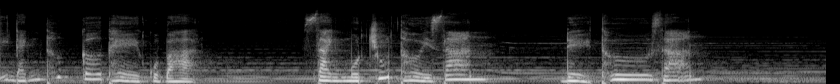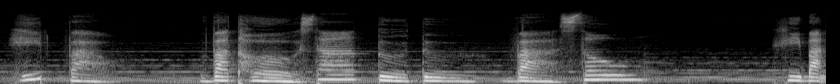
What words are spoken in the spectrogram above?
Hãy đánh thức cơ thể của bạn. Dành một chút thời gian để thư giãn. Hít vào và thở ra từ từ và sâu. Khi bạn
